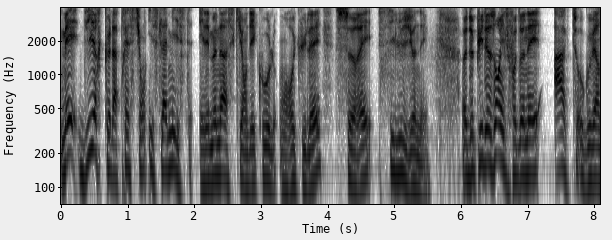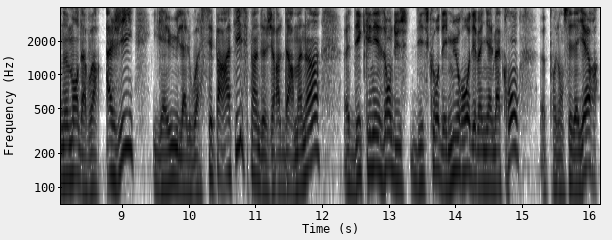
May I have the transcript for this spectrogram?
mais dire que la pression islamiste et les menaces qui en découlent ont reculé serait s'illusionner. Euh, depuis deux ans, il faut donner acte au gouvernement d'avoir agi. Il y a eu la loi séparatisme hein, de Gérald Darmanin, euh, déclinaison du discours des mureaux d'Emmanuel Macron, euh, prononcé d'ailleurs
